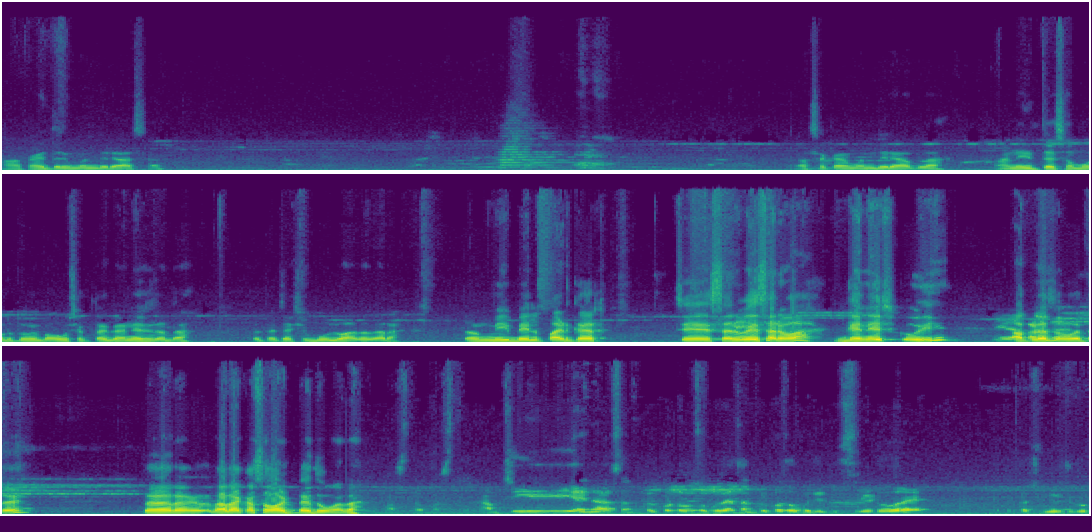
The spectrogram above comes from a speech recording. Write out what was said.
हा काहीतरी मंदिर आहे असं. असं काय मंदिर आहे आपला. आणि इथे समोर तुम्ही बघू शकता गणेश दादा. तर त्याच्याशी बोलू आता जरा. तर मी बेलपाडकर चे सर्वे सर्वा गणेश कोही आपल्यासोबत आहे. तर दादा कसं वाटतंय तुम्हाला? मस्त मस्त. आमची आहे ना संकल्प टूर सोबत आहे. संकल्प सोबतची दुसरी टूर आहे आता काश्मीरची टूर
